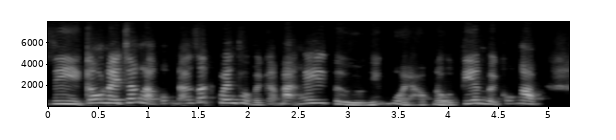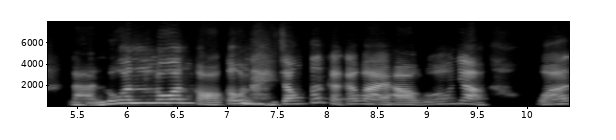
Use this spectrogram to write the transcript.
gì? Câu này chắc là cũng đã rất quen thuộc với các bạn ngay từ những buổi học đầu tiên với cô Ngọc là luôn luôn có câu này trong tất cả các bài học đúng không nhỉ? What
